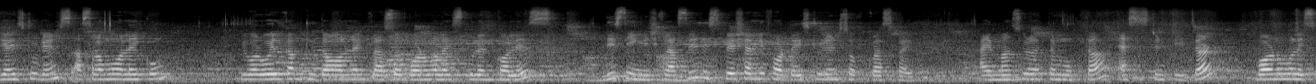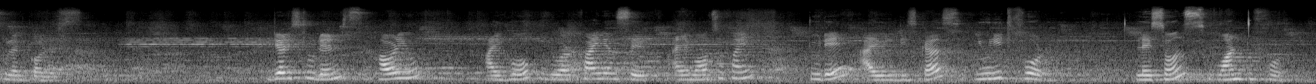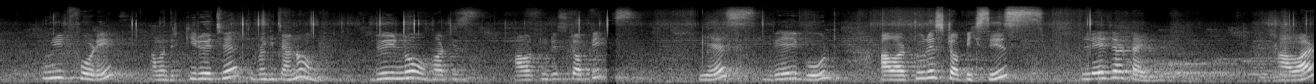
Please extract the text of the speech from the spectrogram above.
Dear students, Assalamu alaikum. You are welcome to the online class of Bornmala School and College. This English class is especially for the students of class 5. I am Mansur Akhtar Mukta, assistant teacher, Bornmala School and College. Dear students, how are you? I hope you are fine and safe. I am also fine. Today I will discuss Unit 4, Lessons 1 to 4. Unit 4 এ আমাদের কি রয়েছে তোমরা কি জানো do you know what is our today's topic yes very good our today's topics is leisure time our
